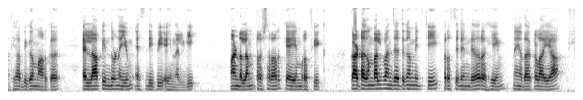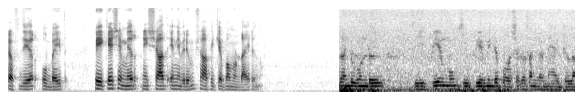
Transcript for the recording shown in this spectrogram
അധ്യാപികമാർക്ക് എല്ലാ പിന്തുണയും എസ് ഡി പി ഐ നൽകി. മണ്ഡലം treasurer K M Rafeeq Kattakampal panchayat committee president Rahim നേതാക്കളായ ഷഫ്ജീർ ഉബൈദ് പി കെ ഷമീർ നിഷാദ് എന്നിവരും ഷാഫിക്കൊപ്പം ഉണ്ടായിരുന്നു കണ്ടുകൊണ്ട് സി പി എമ്മും സി പി എമ്മിന്റെ പോഷക സംഘടനയായിട്ടുള്ള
